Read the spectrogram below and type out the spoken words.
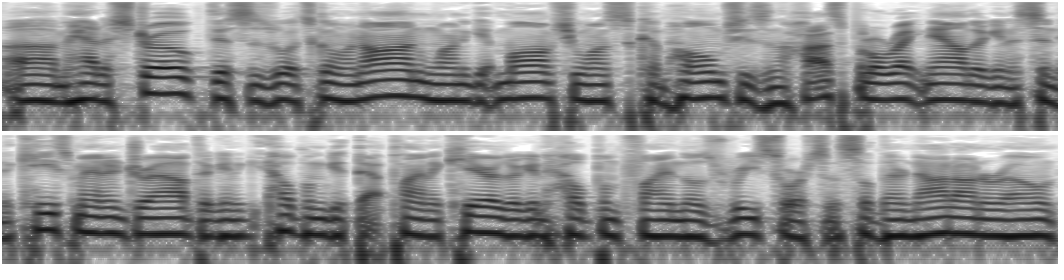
um, had a stroke. This is what's going on. Want to get mom. She wants to come home. She's in the hospital right now. They're going to send a case manager out. They're going to help them get that plan of care. They're going to help them find those resources. So they're not on her own.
